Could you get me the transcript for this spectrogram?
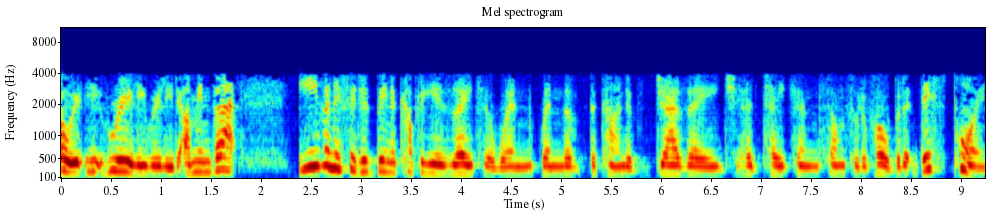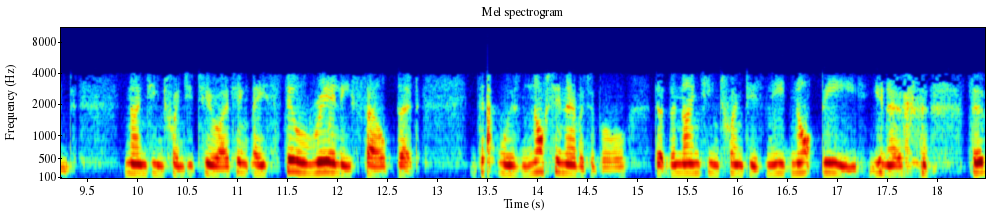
Oh, it, it really, really. I mean that even if it had been a couple of years later when, when the, the kind of jazz age had taken some sort of hold, but at this point, 1922, I think they still really felt that that was not inevitable, that the 1920s need not be, you know, the,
